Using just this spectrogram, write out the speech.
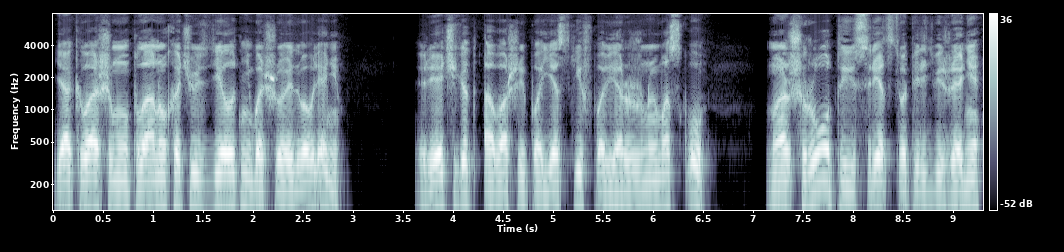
я к вашему плану хочу сделать небольшое добавление. Речь идет о вашей поездке в поверженную Москву. Маршруты и средства передвижения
